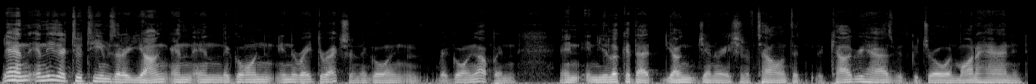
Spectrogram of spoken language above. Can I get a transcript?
Yeah, and, and these are two teams that are young and, and they're going in the right direction. They're going they're going up, and and, and you look at that young generation of talent that, that Calgary has with Gaudreau and Monahan and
